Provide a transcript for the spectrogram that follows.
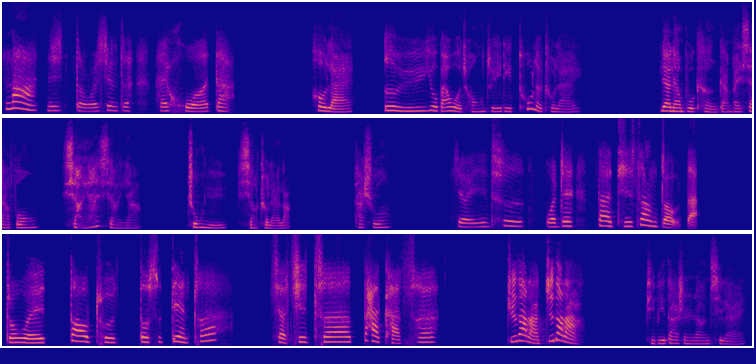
那你怎么现在还活的？后来。鳄鱼又把我从嘴里吐了出来，亮亮不肯甘拜下风，想呀想呀，终于想出来了。他说：“有一次我在大街上走的，周围到处都是电车、小汽车、大卡车。”知道啦，知道啦！皮皮大声嚷起来：“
